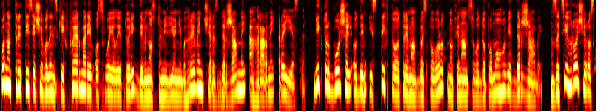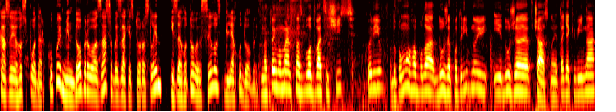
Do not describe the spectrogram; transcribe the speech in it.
Понад три тисячі волинських фермерів освоїли торік 90 мільйонів гривень через державний аграрний реєстр. Віктор Бошель один із тих, хто отримав безповоротну фінансову допомогу від держави. За ці гроші розказує господар, купив міндобриво, засоби захисту рослин і заготовив силос для худоби. На той момент нас було 26 корів. Допомога була дуже потрібною і дуже вчасною, так як війна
